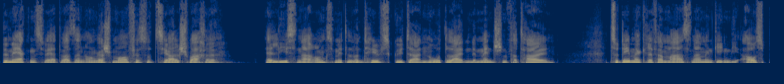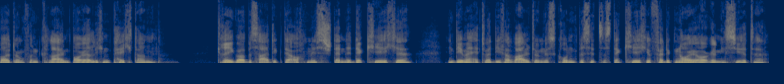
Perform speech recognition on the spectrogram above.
Bemerkenswert war sein Engagement für sozial Schwache. Er ließ Nahrungsmittel und Hilfsgüter an notleidende Menschen verteilen. Zudem ergriff er Maßnahmen gegen die Ausbeutung von kleinbäuerlichen Pächtern. Gregor beseitigte auch Missstände der Kirche, indem er etwa die Verwaltung des Grundbesitzes der Kirche völlig neu organisierte.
